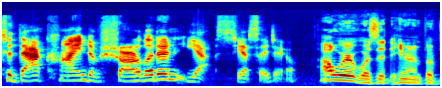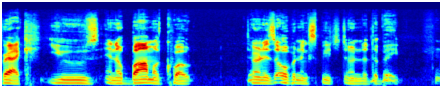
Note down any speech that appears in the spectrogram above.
to that kind of charlatan? Yes, yes, I do. How weird was it hearing Vivek use an Obama quote during his opening speech during the debate?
